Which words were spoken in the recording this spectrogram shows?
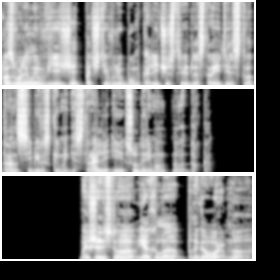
позволил им въезжать почти в любом количестве для строительства Транссибирской магистрали и судоремонтного дока. Большинство ехало по договорам, но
